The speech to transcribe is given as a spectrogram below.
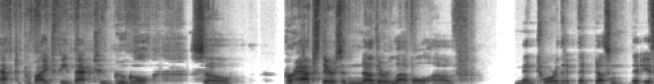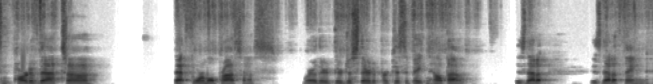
have to provide feedback to Google. So perhaps there's another level of mentor that that doesn't that isn't part of that uh, that formal process, where they're they're just there to participate and help out. Is that a is that a thing?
